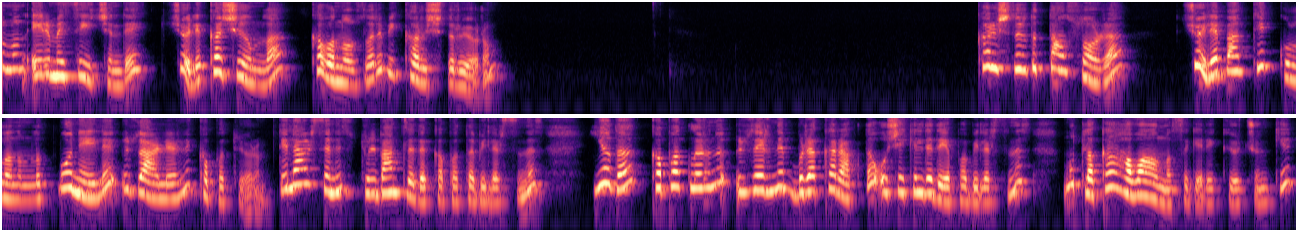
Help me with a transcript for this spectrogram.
Tuzunun erimesi için de şöyle kaşığımla kavanozları bir karıştırıyorum. Karıştırdıktan sonra şöyle ben tek kullanımlık bone ile üzerlerini kapatıyorum. Dilerseniz tülbentle de kapatabilirsiniz ya da kapaklarını üzerine bırakarak da o şekilde de yapabilirsiniz. Mutlaka hava alması gerekiyor çünkü.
